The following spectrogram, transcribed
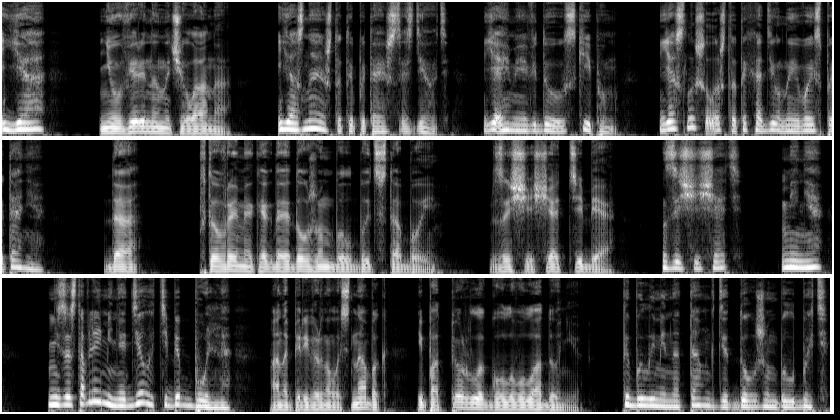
«Я...» — неуверенно начала она. «Я знаю, что ты пытаешься сделать. Я имею в виду с Кипом. Я слышала, что ты ходил на его испытания». «Да, в то время, когда я должен был быть с тобой. Защищать тебя». «Защищать? Меня? Не заставляй меня делать тебе больно». Она перевернулась на бок и подперла голову ладонью. «Ты был именно там, где должен был быть».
